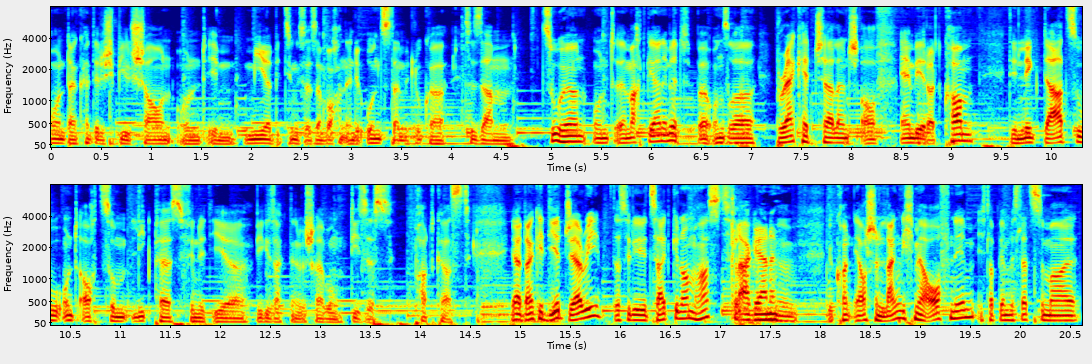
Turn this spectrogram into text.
und dann könnt ihr das Spiel schauen und eben mir beziehungsweise am Wochenende uns dann mit Luca zusammen zuhören und äh, macht gerne mit bei unserer Bracket Challenge auf NBA.com. Den Link dazu und auch zum League Pass findet ihr, wie gesagt, in der Beschreibung dieses Podcasts. Ja, danke dir, Jerry, dass du dir die Zeit genommen hast. Klar, gerne. Äh, wir konnten ja auch schon lange nicht mehr aufnehmen. Ich glaube, wir haben das letzte Mal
